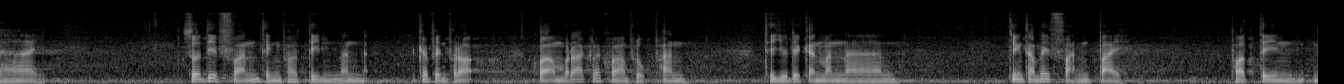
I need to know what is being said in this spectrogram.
ได้ ส่วนที่ฝันถึงพ่อตินนั้นน่ะก็เป็นเพราะความรักและความผูกพันที่อยู่ด้วยกันมานาน จึงทำให้ฝันไปพ่อตินใน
